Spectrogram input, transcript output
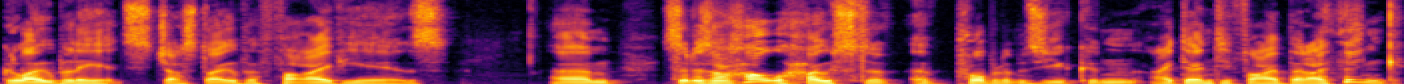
globally, it's just over five years. Um, so there's a whole host of, of, problems you can identify. But I think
